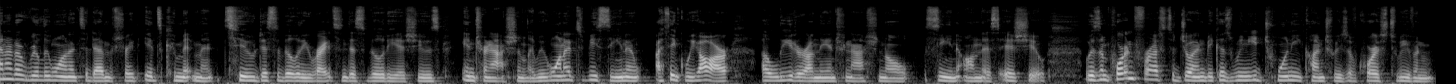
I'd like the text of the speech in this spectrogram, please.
Canada really wanted to demonstrate its commitment to disability rights and disability issues internationally. We wanted to be seen, and I think we are, a leader on the international scene on this issue. It was important for us to join because we need 20 countries, of course, to even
